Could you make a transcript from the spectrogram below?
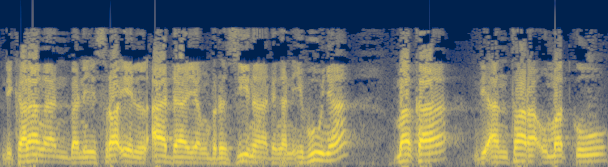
di kalangan Bani Israel ada yang berzina dengan ibunya, maka di antara umatku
